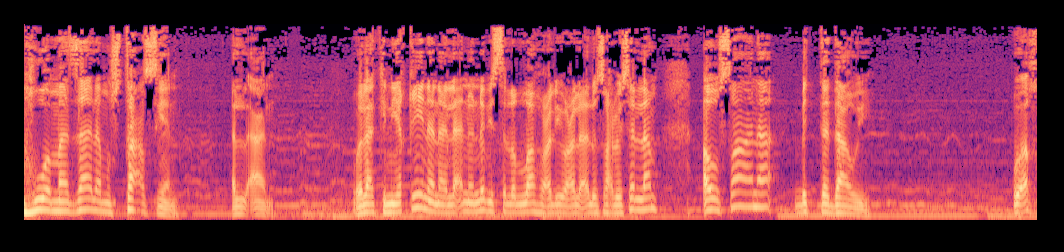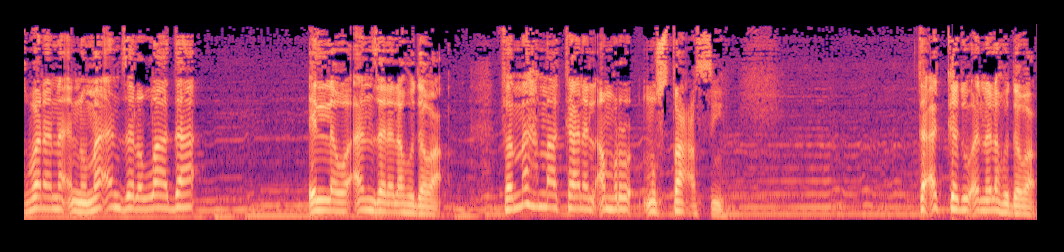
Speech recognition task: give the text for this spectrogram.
هو ما زال مستعصيا الآن. ولكن يقيننا لأن النبي صلى الله عليه وعلى آله وصحبه وسلم أوصانا بالتداوي. وأخبرنا أنه ما أنزل الله داء إلا وأنزل له دواء. فمهما كان الأمر مستعصي تأكدوا أن له دواء.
